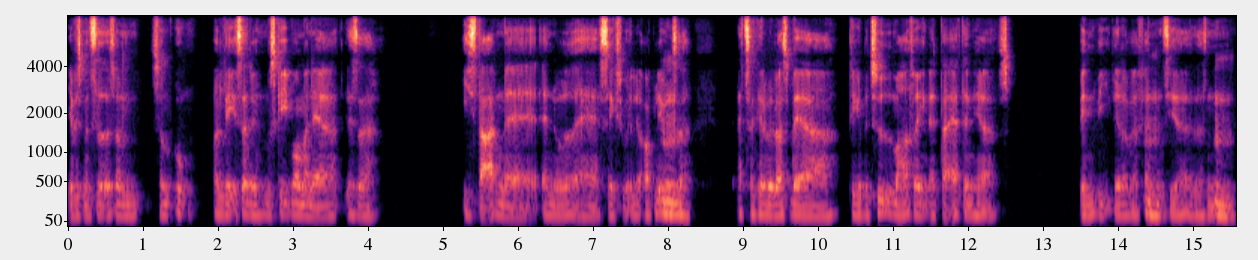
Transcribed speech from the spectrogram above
ja, hvis man sidder som, som ung og læser det, måske hvor man er altså, i starten af, af noget have seksuelle oplevelser, mm. at så kan det vel også være, det kan betyde meget for en, at der er den her spændvid, eller hvad fanden Mm. man siger, eller sådan mm,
